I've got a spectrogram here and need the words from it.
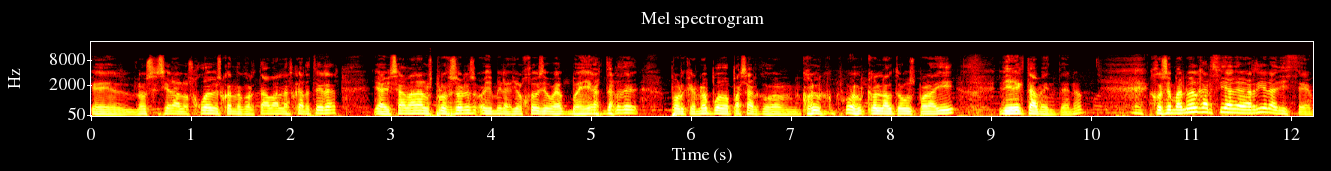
eh, no sé si era los jueves cuando cortaban las carreteras y avisaban a los profesores, oye, mira, yo el jueves voy a, llegar tarde porque no puedo pasar con, con- el autobús por ahí directamente, ¿no? José Manuel García de la Riera dice,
